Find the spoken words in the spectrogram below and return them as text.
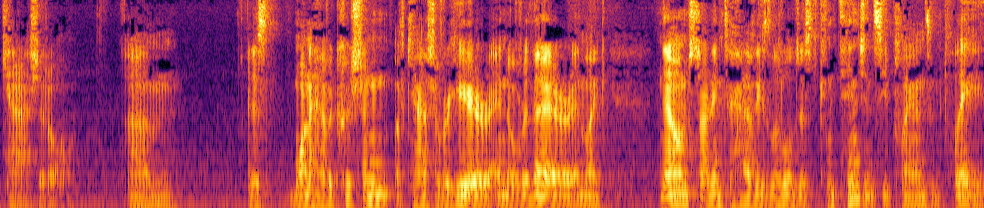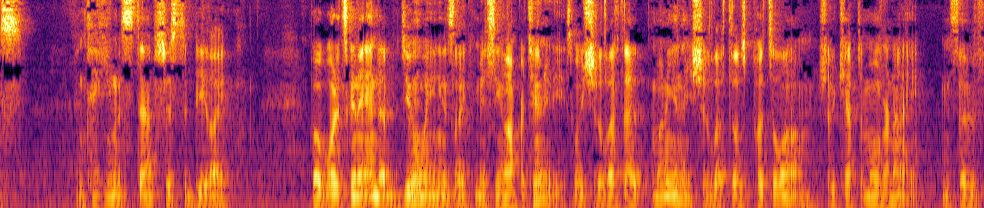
cash at all. Um, I just want to have a cushion of cash over here and over there. And like, now I'm starting to have these little just contingency plans in place and taking the steps just to be like, but what it's going to end up doing is like missing opportunities. Well, you should have left that money in there. You should have left those puts alone. Should have kept them overnight instead of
